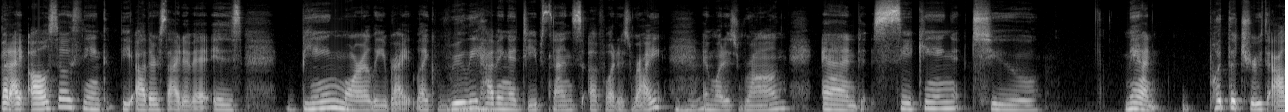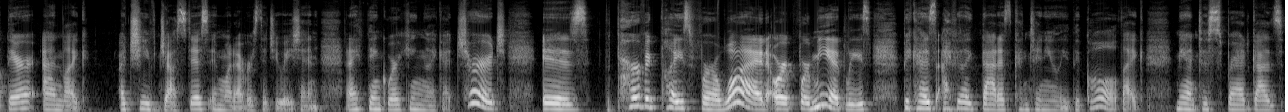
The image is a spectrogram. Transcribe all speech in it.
But I also think the other side of it is being morally right, like really mm-hmm. having a deep sense of what is right mm-hmm. and what is wrong, and seeking to, man, put the truth out there and like achieve justice in whatever situation. And I think working like at church is the perfect place for a one, or for me at least, because I feel like that is continually the goal. Like, man, to spread God's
